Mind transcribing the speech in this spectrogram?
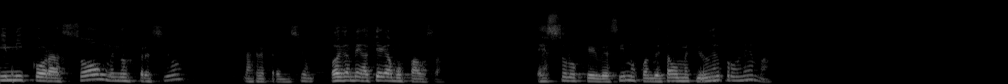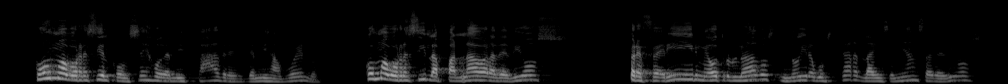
Y mi corazón menospreció la reprensión. Oigan bien, aquí hagamos pausa. Eso es lo que decimos cuando estamos metidos en el problema. ¿Cómo aborrecí el consejo de mis padres, de mis abuelos? ¿Cómo aborrecí la palabra de Dios? Preferí irme a otros lados y no ir a buscar la enseñanza de Dios.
